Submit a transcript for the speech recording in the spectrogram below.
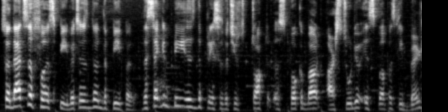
So that's the first P, which is the, the people. The second P is the places which you talked uh, spoke about. Our studio is purposely built.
